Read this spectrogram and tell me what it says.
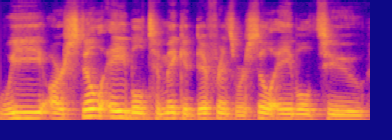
we are still able to make a difference. We're still able to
